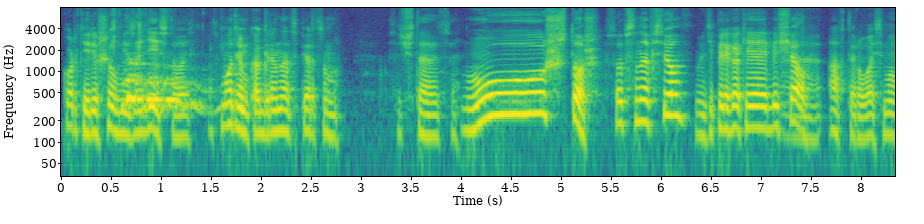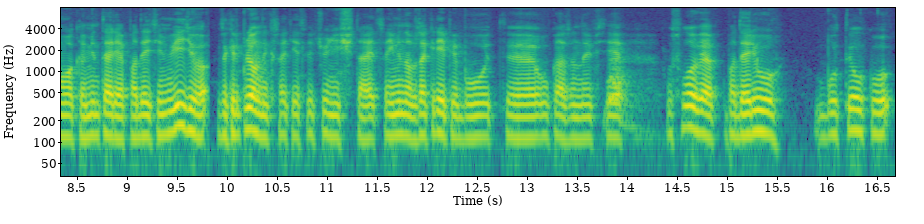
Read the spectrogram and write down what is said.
Корки решил не задействовать. Посмотрим, как гранат с перцем сочетаются. Ну что ж, собственно все. Ну теперь, как я и обещал, э, автору восьмого комментария под этим видео, закрепленный, кстати, если что не считается, именно в закрепе будут э, указаны все условия, подарю бутылку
